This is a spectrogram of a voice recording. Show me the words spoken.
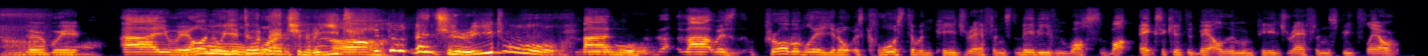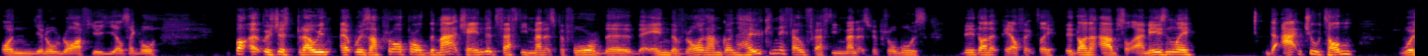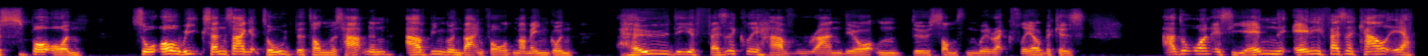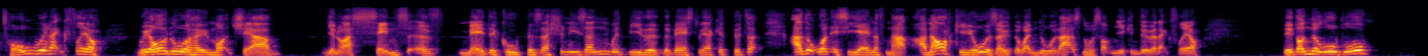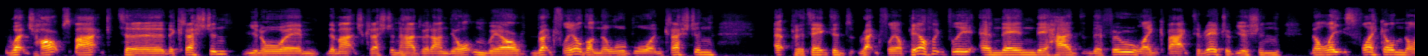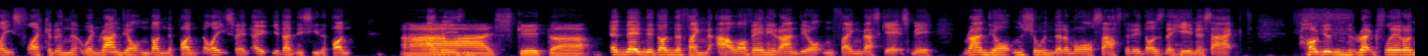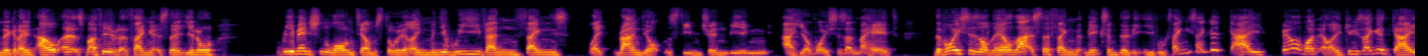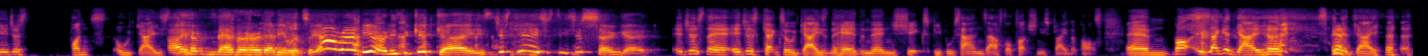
No, oh. we, aye, we all know Oh, you don't what- mention Reid. Oh. You don't mention Reid. Oh, Man, oh. th- that was probably, you know, it was close to when Paige referenced, maybe even worse, but executed better than when Paige referenced Reid Flair on, you know, Raw a few years ago. But it was just brilliant. It was a proper. The match ended 15 minutes before the, the end of Raw, and I'm going, how can they fill 15 minutes with promos? They done it perfectly. They done it absolutely amazingly. The actual turn was spot on. So all week since I got told the turn was happening, I've been going back and forward in my mind, going, how do you physically have Randy Orton do something with Ric Flair? Because I don't want to see any, any physicality at all with Ric Flair. We all know how much a you know a sensitive medical position he's in would be the, the best way I could put it. I don't want to see anything happen. An RKO is out the window. That's not something you can do with Ric Flair. They done the low blow, which harps back to the Christian, you know, um, the match Christian had with Randy Orton, where Ric Flair done the low blow on Christian. It protected Ric Flair perfectly, and then they had the full link back to Retribution. The lights flickering, the lights flickering. When Randy Orton done the punt, the lights went out. You didn't see the punt. Ah, Amazing. it's good that. And then they done the thing that I love. Any Randy Orton thing, this gets me. Randy Orton showing the remorse after he does the heinous act, hugging Ric Flair on the ground. I'll, it's my favourite thing. It's that, you know, we mentioned long term storyline. When you weave in things like Randy Orton's theme tune being I hear voices in my head, the voices are there. That's the thing that makes him do the evil thing. He's a good guy. We all want to like him. He's a good guy. He just punts old guys. I have never heard anyone say, "Oh, Randy Orton, he's a good guy. He's just yeah, he's just he's just sound guy." It just uh, it just kicks old guys in the head and then shakes people's hands after touching his private parts. Um, but he's a good guy. he's a good guy.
